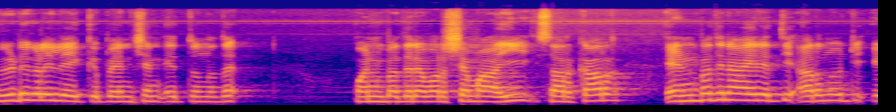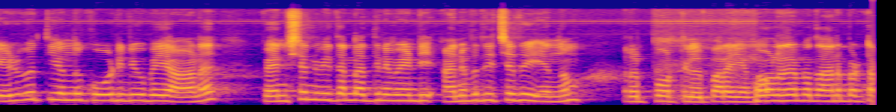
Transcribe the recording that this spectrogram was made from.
വീടുകളിലേക്ക് പെൻഷൻ എത്തുന്നത്. ഒൻപതര വർഷമായി സർക്കാർ എൺപതിനായിരത്തി അറുന്നൂറ്റി എഴുപത്തിയൊന്ന് കോടി രൂപയാണ് പെൻഷൻ വിതരണത്തിന് വേണ്ടി അനുവദിച്ചത് എന്നും റിപ്പോർട്ടിൽ പറയുന്നു. വളരെ പ്രധാനപ്പെട്ട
